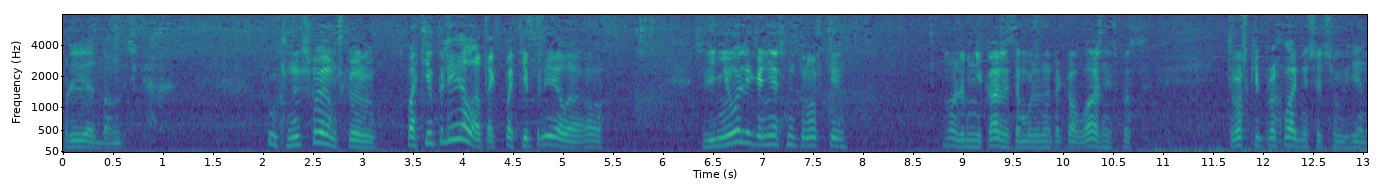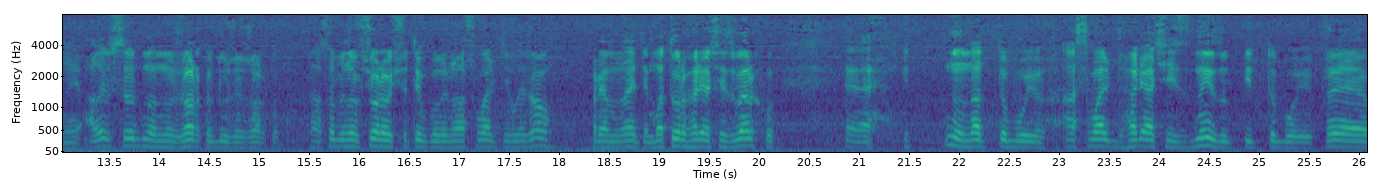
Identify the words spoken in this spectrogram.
Привет, бандочка. Фух, ну что я вам скажу? Потеплело, так потеплело. О. Віньолі, звісно, трошки, може мені кажеться, може не така влажність, просто трошки прохладніше, ніж в Генуї, але все одно ну, жарко, дуже жарко. Особливо вчора ощутив, коли на асфальті лежав, прям, знаєте, мотор гарячий зверху, е, під, ну, над тобою, асфальт гарячий знизу під тобою. Це,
